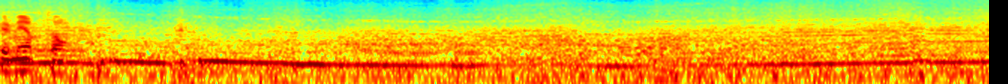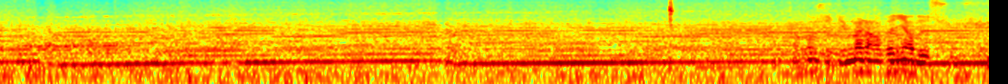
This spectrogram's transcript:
Moi fais le meilleur temps. Contre, j'ai du mal à revenir dessus.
